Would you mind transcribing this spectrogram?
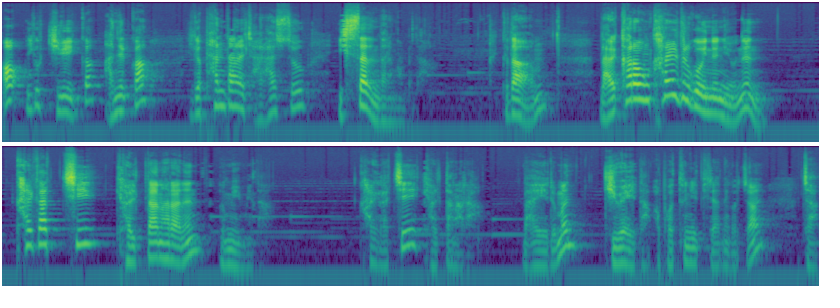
어, 이거 기회일까? 아닐까? 이거 판단을 잘 할 수 있어야 된다는 겁니다. 그 다음, 날카로운 칼을 들고 있는 이유는 칼같이 결단하라는 의미입니다. 칼같이 결단하라. 나의 이름은 기회이다. opportunity라는 거죠. 자,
